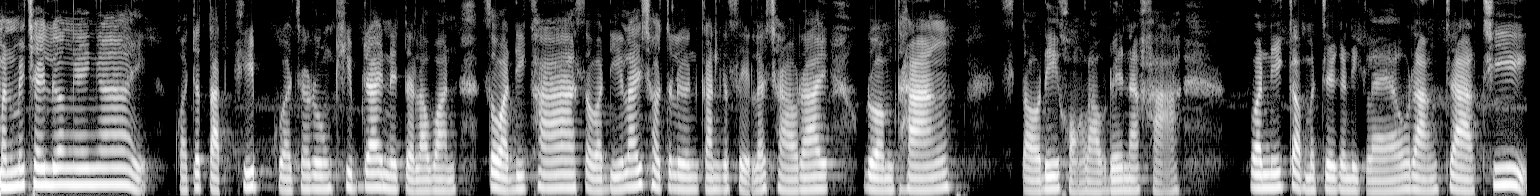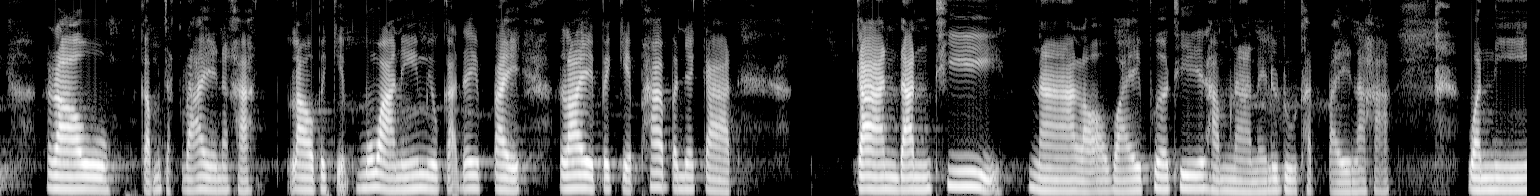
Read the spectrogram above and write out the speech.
มันไม่ใช่เรื่องง่าย ๆ กว่าจะตัดคลิป กว่าจะลงคลิปได้ในแต่ละวัน สวัสดีค่ะ สวัสดีไร่ชอเจริญการเกษตรและชาวไร่ รวมทั้งสตอรี่ของเราด้วยนะคะ วันนี้กลับมาเจอกันอีกแล้ว หลังจากที่เรากลับมาจากไร่นะคะ เราไปเก็บเมื่อวานนี้มีโอกาสได้ไปไล่ไปเก็บภาพบรรยากาศ การดันที่นาเราเอาไว้เพื่อที่ทำนาในฤดูถัดไปนะคะ วันนี้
